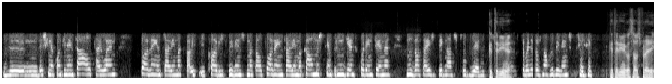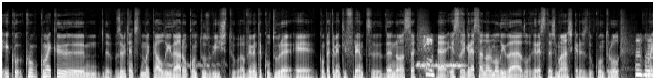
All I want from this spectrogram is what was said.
de, da China continental, Taiwan, podem entrar em Macau, e, claro, os residentes de Macau podem entrar em Macau, mas sempre mediante quarentena nos hotéis designados pelo governo. Catarina. Os trabalhadores não residentes, sim, sim. Catarina Gonçalves Pereira, e co como é que hum, os habitantes de Macau lidaram com tudo isto? Obviamente a cultura é completamente diferente da nossa. Sim. Uh, esse regresso à normalidade, o regresso das máscaras, do controle, uhum. como, é,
